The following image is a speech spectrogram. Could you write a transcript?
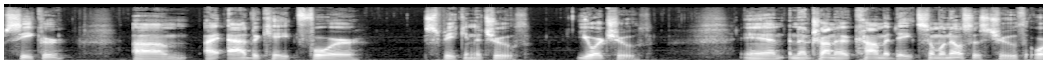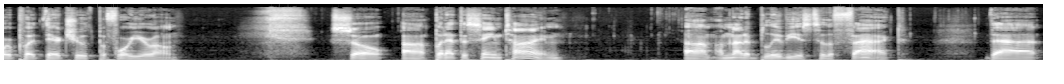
seeker, um, I advocate for speaking the truth, your truth, and, not trying to accommodate someone else's truth or put their truth before your own. So, uh, but at the same time, um, I'm not oblivious to the fact that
